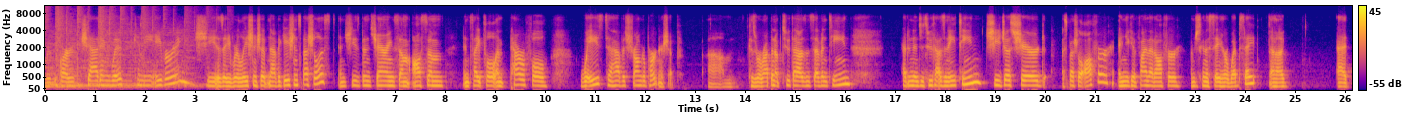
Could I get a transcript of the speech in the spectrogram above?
We are chatting with Kimi Avary. She is a relationship navigation specialist, and she's been sharing some awesome, insightful, and powerful ways to have a stronger partnership. Because um, we're wrapping up 2017, heading into 2018. She just shared a special offer, and you can find that offer. I'm just going to say her website uh, at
